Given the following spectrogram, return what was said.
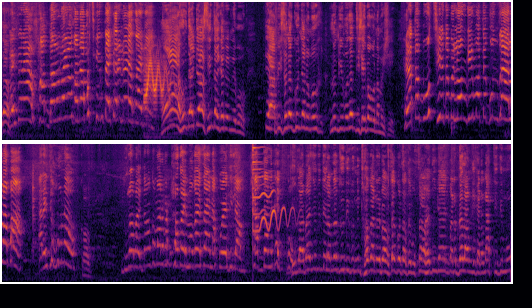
দাও। এই যে সাবধান লইও জানা আবার চিন্তাই করে লইয়া যায় না। হ্যাঁ হুদাইটা চিন্তাই করে নেব। টেহা পিছনে গুঞ্জানো মুখ লুঙ্গির মধ্যে দিশাই পাবো না মিশে। হে তো বুঝছি তুমি লঙ্গির মধ্যে যায় আর এই যে দুলাভাই তো তোমার আবার ঠগাই মগাই যায় না কয়ে দিলাম সাবধানে থাকো। যদি দিলাম না যদি কোনদিন ঠগানোর ব্যবস্থা করতে বুঝতে সেদিন একবার বেলান নাতি দিমু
